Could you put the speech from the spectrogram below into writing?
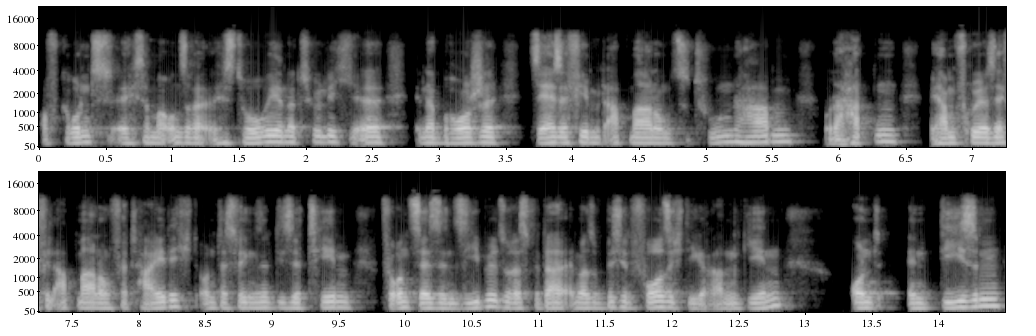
aufgrund, ich sag mal, unserer Historie natürlich äh, in der Branche sehr, sehr viel mit Abmahnungen zu tun haben oder hatten wir haben früher sehr viel Abmahnung verteidigt und deswegen sind diese Themen für uns sehr sensibel, sodass wir da immer so ein bisschen vorsichtiger rangehen. Und in diesem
